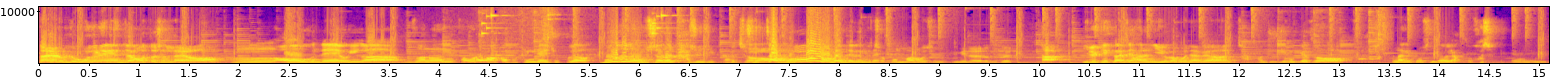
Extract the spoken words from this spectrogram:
자, 여러분들 오늘의 현장 어떠셨나요? 음, 어우, 근데 여기가 우선은 서울하고 가깝고 굉장히 좋고요. 모든 옵션을 다 주니까. 그쵸. 진짜 몸만 오면 되는데. 그렇죠. 몸만 오시면 됩니다, 여러분들. 자, 이렇게까지 하는 이유가 뭐냐면, 자, 건축주분께서 화끈하게 쏘신다고 약속하셨기 때문입니다.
